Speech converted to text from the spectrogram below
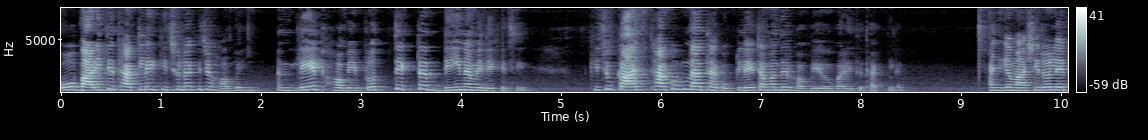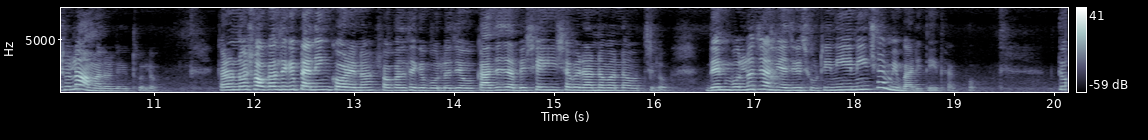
ও বাড়িতে থাকলেই কিছু না কিছু হবেই। মানে লেট হবেই। প্রত্যেকটা দিন আমি দেখেছি। কিছু কাজ থাকুক, না থাকুক লেট আমাদের হবেই ও বাড়িতে থাকলে। আজকে মাসিরও লেট হলো, আমারও লেট হলো। কারণ ও সকাল থেকে প্ল্যানিং করে না। সকাল থেকে বলল যে ও কাজে যাবে, সেই হিসাবে রান্না বান্না হচ্ছিল। দেন বলল যে, আমি আজকে ছুটি নিয়ে নিয়েছি, আমি বাড়িতেই থাকব। তো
